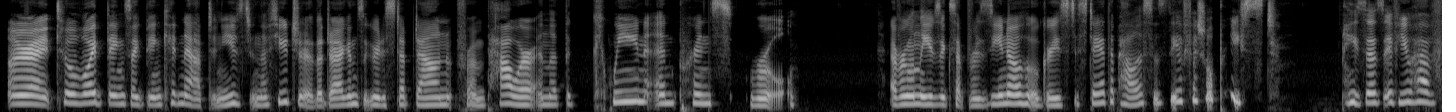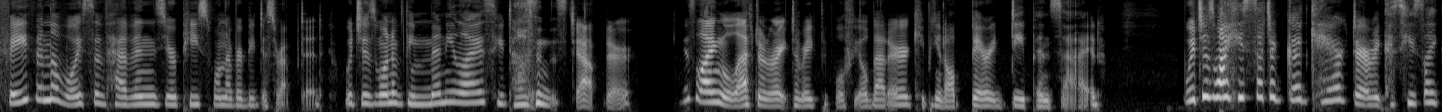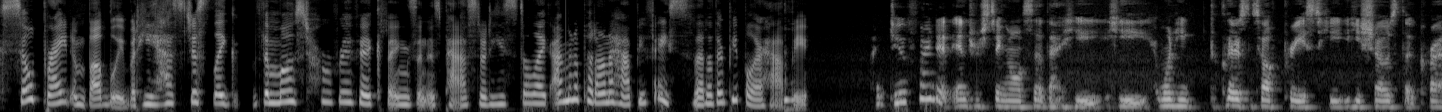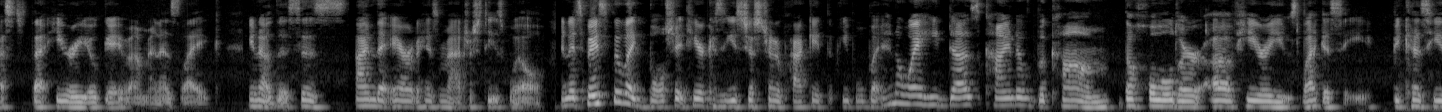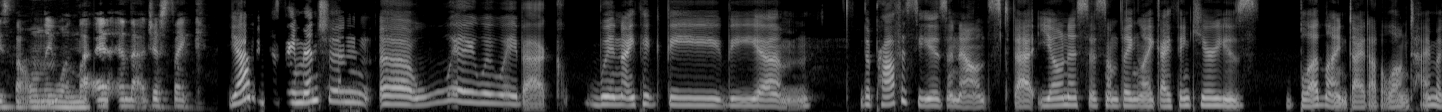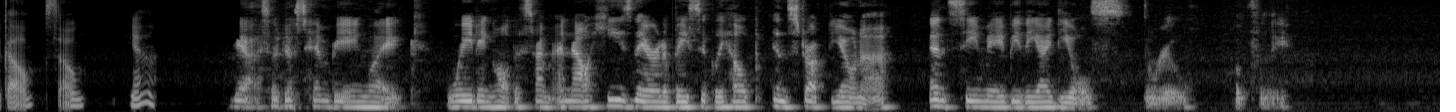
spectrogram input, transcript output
All right. To avoid things like being kidnapped and used in the future, the dragons agree to step down from power and let the queen and prince rule. Everyone leaves except for Zeno, who agrees to stay at the palace as the official priest. He says, If you have faith in the voice of heavens, your peace will never be disrupted, which is one of the many lies he tells in this chapter. He's lying left and right to make people feel better, keeping it all buried deep inside. Which is why he's such a good character because he's like so bright and bubbly, but he has just like the most horrific things in his past. But he's still like, I'm to put on a happy face so that other people are happy. I do find it interesting also that he he when he declares himself priest, he he shows the crest that Hiryu gave him and is like, you know, this is I'm the heir to his majesty's will. And it's basically like bullshit here because he's just trying to placate the people, but in a way he does kind of become the holder of Hiryu's legacy because he's the only one le- and, and that just like yeah, because they mention uh way, way, way back when I think the the um the prophecy is announced that Yona says something like, I think Hiryu's bloodline died out a long time ago. So, yeah. Yeah. So just him being like waiting all this time. And now he's there to basically help instruct Yona and see maybe the ideals through, hopefully.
